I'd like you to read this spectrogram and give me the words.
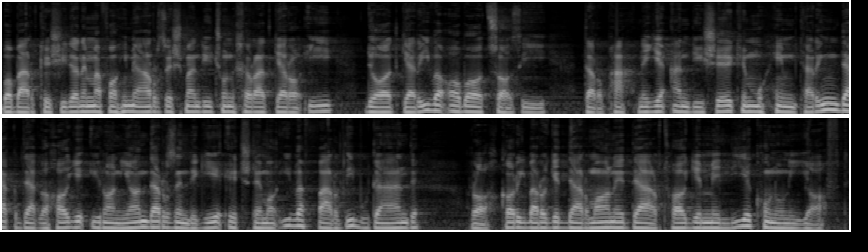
با برکشیدن مفاهیم ارزشمندی چون خردگرایی، دادگری و آبادسازی در پهنه اندیشه که مهمترین دقدقه های ایرانیان در زندگی اجتماعی و فردی بودند راهکاری برای درمان دردهای ملی کنونی یافت.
